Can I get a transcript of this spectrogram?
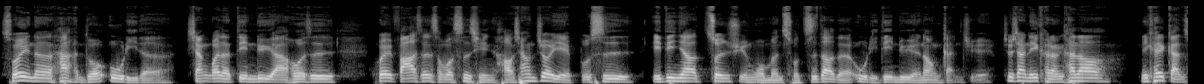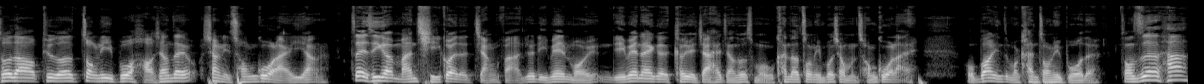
所以呢，它很多物理的相关的定律啊，或者是会发生什么事情，好像就也不是一定要遵循我们所知道的物理定律的那种感觉。就像你可能看到，你可以感受到，譬如说重力波好像在向你冲过来一样。这也是一个蛮奇怪的讲法，就里面某里面那个科学家还讲说什么，我看到重力波向我们冲过来，我不知道你怎么看重力波的。总之呢，他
